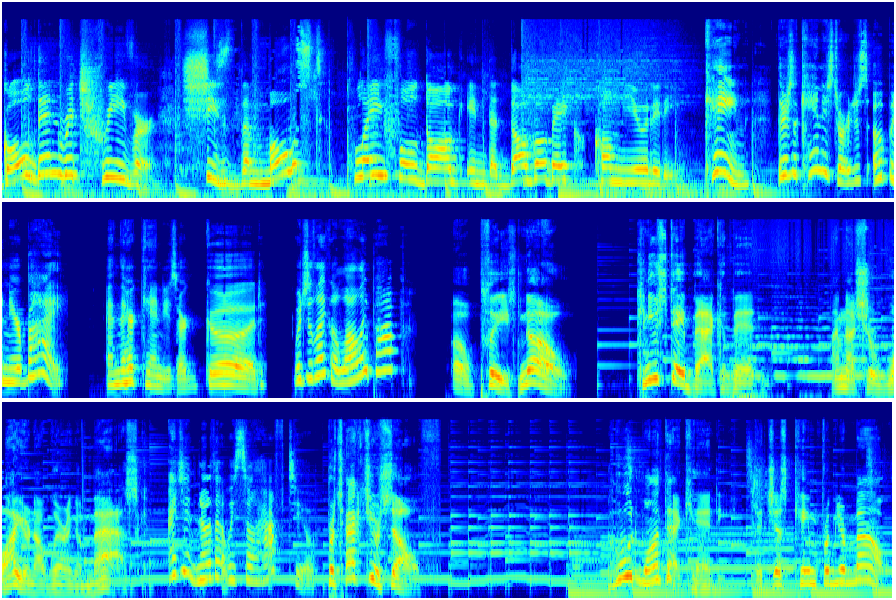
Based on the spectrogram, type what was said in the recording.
Golden Retriever. She's the most playful dog in the Doggo Bake community. Cane, there's a candy store just open nearby, and their candies are good. Would you like a lollipop? Oh, please, no! Can you stay back a bit? I'm not sure why you're not wearing a mask. I didn't know that we still have to. Protect yourself! Who would want that candy that just came from your mouth?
